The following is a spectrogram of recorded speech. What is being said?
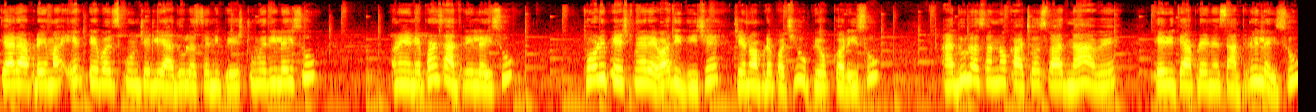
ત્યારે આપણે એમાં એક ટેબલ સ્પૂન જેટલી આદુ લસણની પેસ્ટ ઉમેરી લઈશું અને એને પણ સાંતળી લઈશું. થોડી પેસ્ટ મેં રહેવા દીધી છે, જેનો આપણે પછી ઉપયોગ કરીશું. આદુ લસણનો કાચો સ્વાદ ના આવે, એ રીતે આપણે એને સાંતળી લઈશું.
